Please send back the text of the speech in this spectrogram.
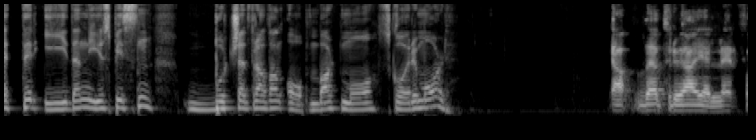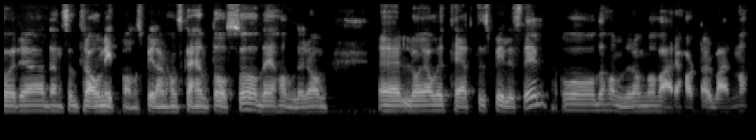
etter i den nye spissen, bortsett fra at han åpenbart må skåre mål? Ja, det tror jeg gjelder for eh, den sentrale midtbanespilleren han skal hente også. og Det handler om eh, lojalitet til spillestil, og det handler om å være hardtarbeidende.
